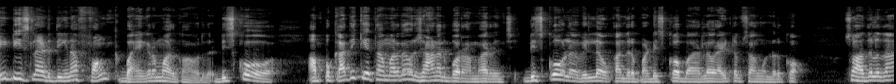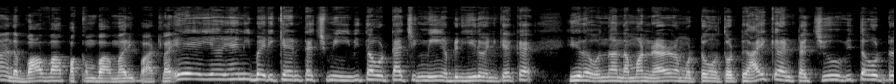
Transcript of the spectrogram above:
எயிட்டிஸ்லாம் எடுத்திங்கன்னா ஃபங்க் பயங்கரமாக இருக்கும் அவரது. டிஸ்கோ அப்போ கதைக்கு ஏற்ற மாதிரி தான் ஒரு ஜானர் போடுற மாதிரி இருந்துச்சு. டிஸ்கோவில் வெளில உட்காந்துருப்பான் டிஸ்கோ பாரில் ஒரு ஐட்டம் சாங் ஒன்று இருக்கும். ஸோ அதில் தான் இந்த வா வா பக்கம் பா மாதிரி பாட்டில் ஏ anybody can touch me without touching me அப்படின்னு ஹீரோயின் கேட்க ஹீரோ வந்து அந்த அம்மா நிழலை மட்டும் தொட்டு I can touch you without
